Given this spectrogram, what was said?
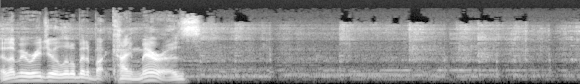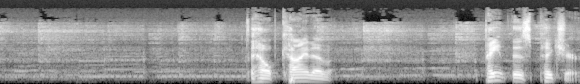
And let me read you a little bit about chimeras to help kind of paint this picture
